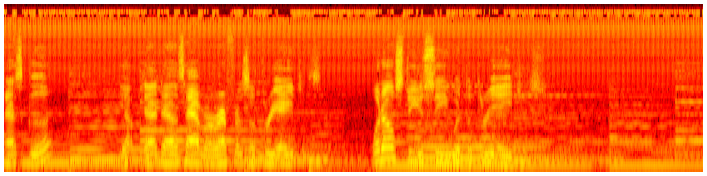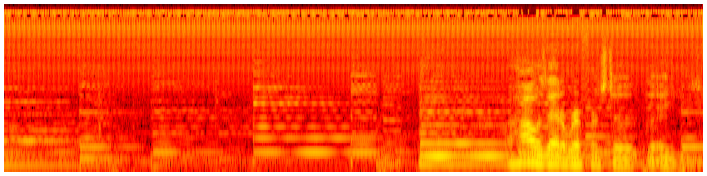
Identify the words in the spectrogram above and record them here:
that's good. Yep, that does have a reference of three ages. What else do you see with the three ages? That a reference to the ages?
